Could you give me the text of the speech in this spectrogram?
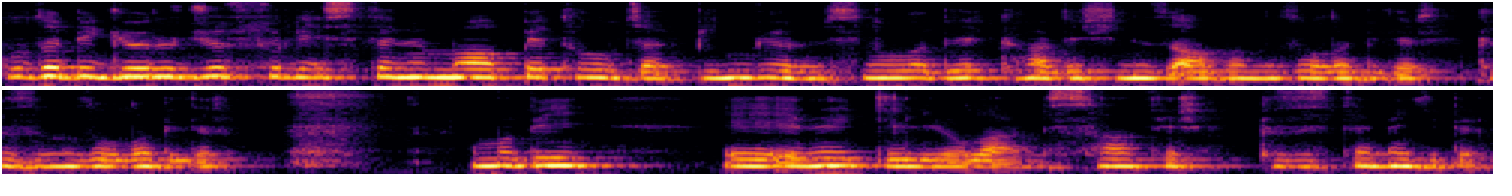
Burada bir görücü usulü isteme muhabbet olacak. Bilmiyorum sizin olabilir, kardeşiniz, ablanız olabilir, kızınız olabilir. Ama bir e, eve geliyorlar misafir, kız isteme gibi.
